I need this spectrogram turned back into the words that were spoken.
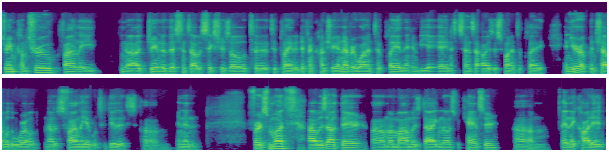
Dream come true. Finally, you know, I dreamed of this since I was six years old to to play in a different country. I never wanted to play in the NBA in a sense. I always just wanted to play in Europe and travel the world. And I was finally able to do this. Um, and then first month I was out there, um, my mom was diagnosed with cancer, um, and they caught it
